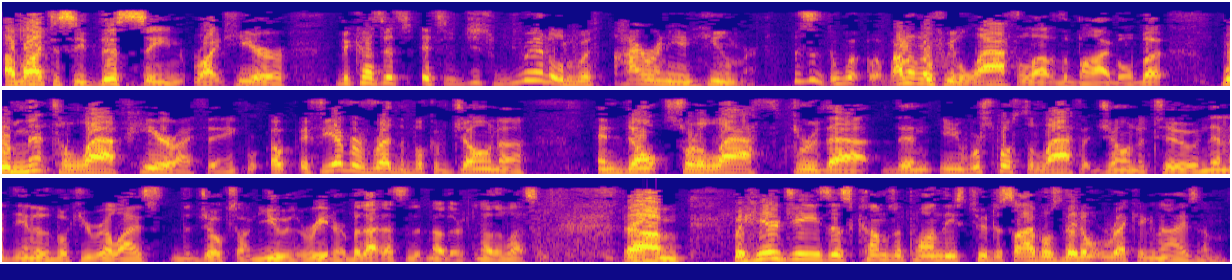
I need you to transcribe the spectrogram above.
I'd like to see this scene right here because it's it's just riddled with irony and humor. This is I don't know if we laugh a lot at the Bible, but we're meant to laugh here. I think if you ever read the book of Jonah and don't sort of laugh through that, then you know, we're supposed to laugh at Jonah too. And then at the end of the book, you realize the joke's on you, the reader. But that, that's another another lesson. Um, but here Jesus comes upon these two disciples. They don't recognize him.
